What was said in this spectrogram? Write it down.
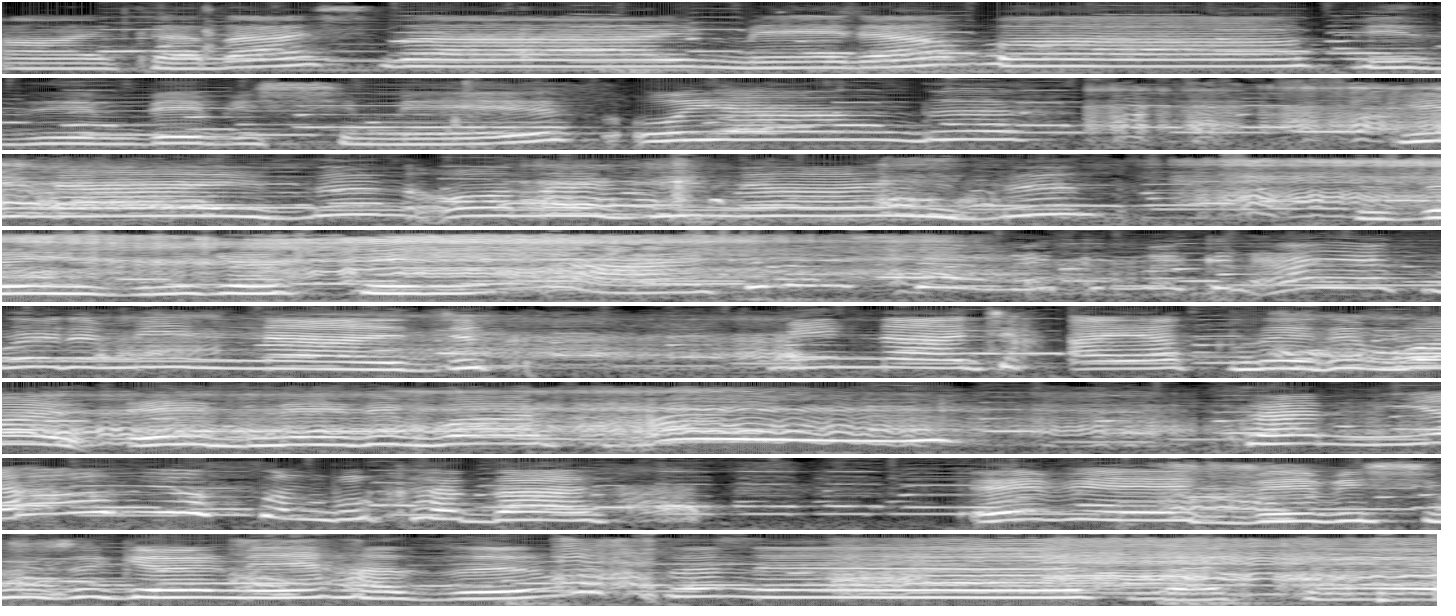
Arkadaşlar merhaba. Bizim bebişimiz uyandı. Günaydın ona günaydın. Size yüzünü göstereyim mi arkadaşlar? Bakın bakın ayakları minnacık. Minnacık ayakları var, elleri var. Ay, sen niye ağlıyorsun bu kadar? Evet, bebişimizi görmeye hazır mısınız? Bakın,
